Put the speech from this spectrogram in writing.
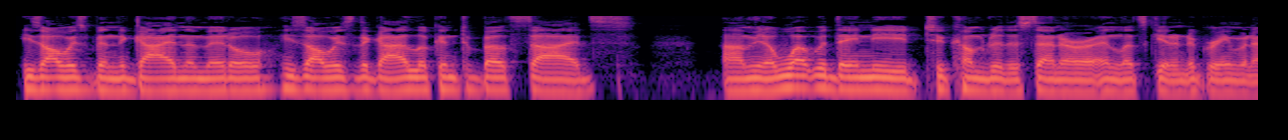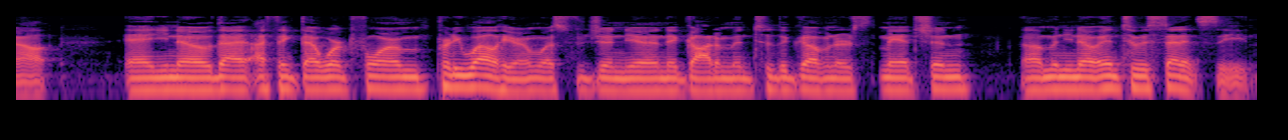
he's always been the guy in the middle. He's always the guy looking to both sides. Um, you know, what would they need to come to the center and let's get an agreement out? And, you know, that I think that worked for him pretty well here in West Virginia and it got him into the governor's mansion um, and, you know, into his Senate seat.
